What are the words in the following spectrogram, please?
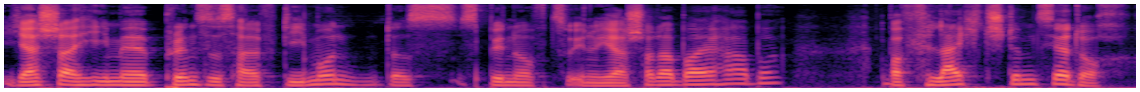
Yashahime Princess Half Demon, das Spin-off zu Inuyasha dabei habe. Aber vielleicht stimmt's ja doch.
